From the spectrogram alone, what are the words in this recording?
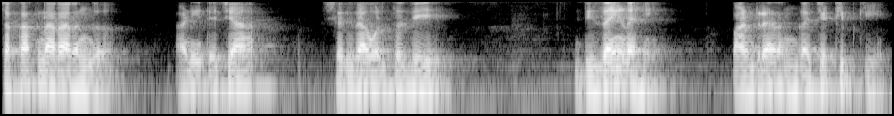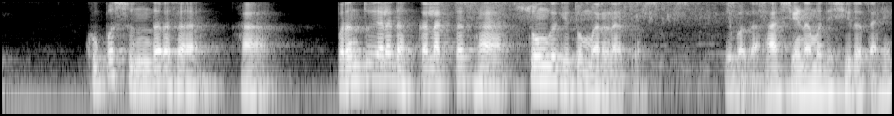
चकाकणारा रंग आणि त्याच्या शरीरावरचं जे डिझाईन आहे पांढऱ्या रंगाचे ठिपके खूपच सुंदर असा हा परंतु याला धक्का लागताच हा सोंग घेतो मरणाचं. हे बघा हा शेणामध्ये शिरत आहे.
